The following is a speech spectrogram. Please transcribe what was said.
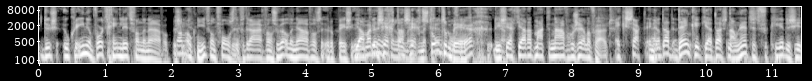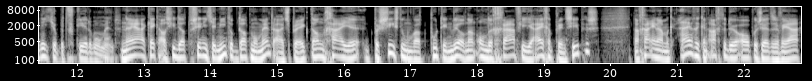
dus Oekraïne wordt geen lid van de NAVO. Kan Precies. ook niet, want volgens de verdragen van zowel de NAVO als de Europese Unie. Ja, maar dan zegt, dan zegt. Stoltenberg, die zegt ja, dat maakt de NAVO zelf uit. Exact. En, dat, denk ik, ja, dat is nou net het verkeerde zinnetje op het verkeerde moment. Nou ja, kijk, als je dat zinnetje niet op dat moment uitspreekt, dan ga je precies doen wat Poetin wil. Dan ondergraaf je je eigen principes. Dan ga je namelijk eigenlijk een achterdeur openzetten. Van ja,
